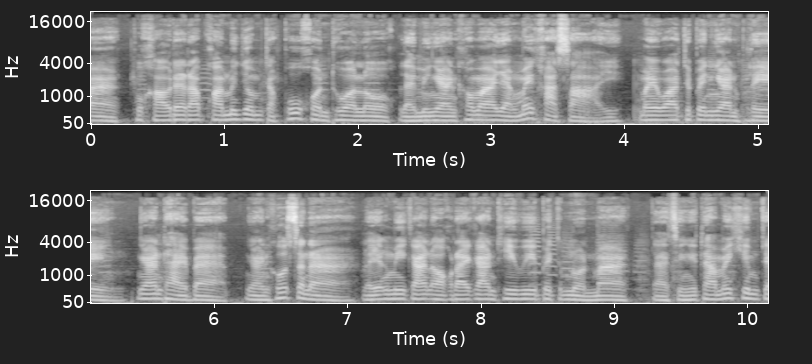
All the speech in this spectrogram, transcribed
มากๆ พวกเขาได้รับความนิยมจากผู้คนทั่วโลก และมีงานเข้ามาอย่างไม่ขาดสาย ไม่ว่าจะเป็นงานเพลง งานถ่ายแบบ งานโฆษณา และยังมีการออกรายการทีวีเป็นจำนวนมาก แต่สิ่งที่ทำให้คิมแจ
